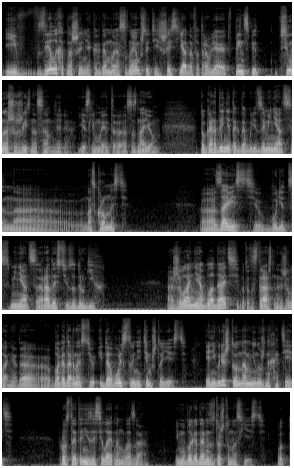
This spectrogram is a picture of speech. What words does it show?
И в зрелых отношениях, когда мы осознаем, что эти шесть ядов отравляют, в принципе, всю нашу жизнь на самом деле, если мы это осознаем, то гордыня тогда будет заменяться на, на скромность, зависть будет сменяться радостью за других, желание обладать, вот это страшное желание, да, благодарностью и довольствование тем, что есть. Я не говорю, что нам не нужно хотеть, просто это не засилает нам глаза. И мы благодарны за то, что у нас есть. Вот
